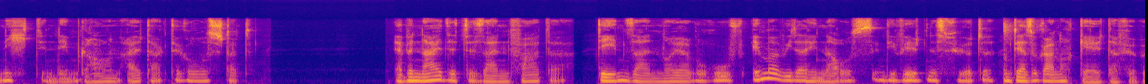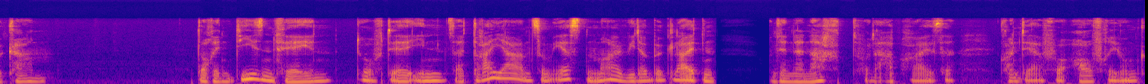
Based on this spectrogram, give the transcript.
nicht in dem grauen Alltag der Großstadt. Er beneidete seinen Vater, den sein neuer Beruf immer wieder hinaus in die Wildnis führte und der sogar noch Geld dafür bekam. Doch in diesen Ferien durfte er ihn seit drei Jahren zum ersten Mal wieder begleiten, und in der Nacht vor der Abreise konnte er vor Aufregung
